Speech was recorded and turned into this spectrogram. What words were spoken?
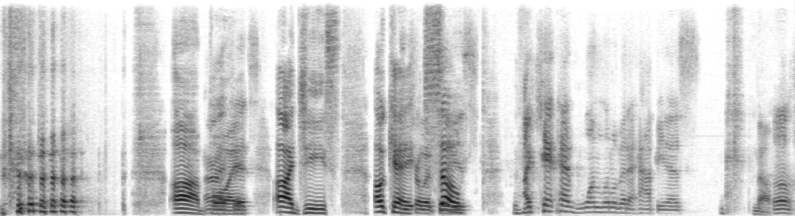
oh All boy. right, Fitz, oh jeez. Okay. it, So please. I can't have one little bit of happiness. no. Ugh.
